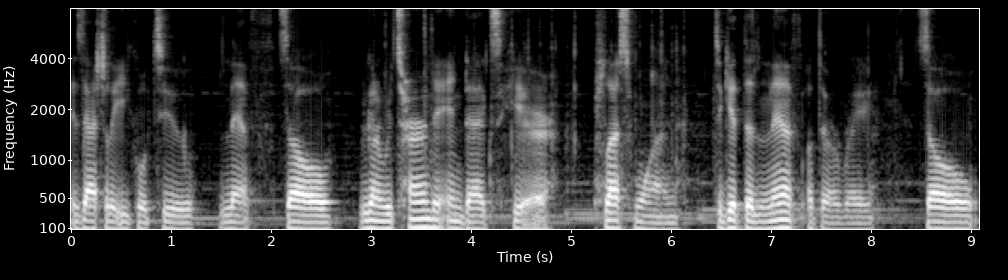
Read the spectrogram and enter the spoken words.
is actually equal to length. So we're gonna return the index here plus one to get the length of the array. So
